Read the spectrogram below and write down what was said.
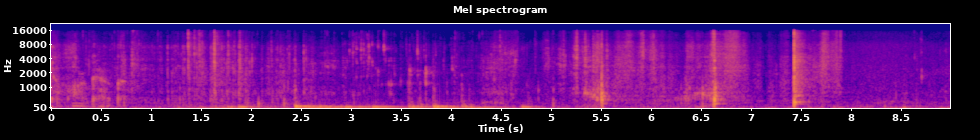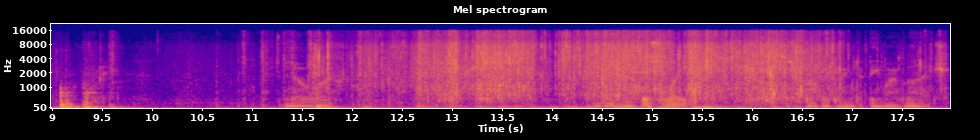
Two more Coke. You know what? This late. This is probably going to be my lunch.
